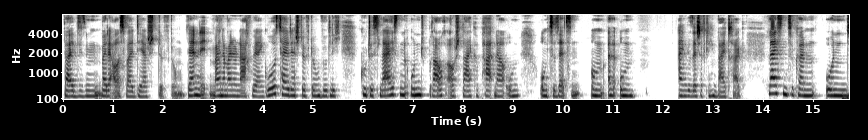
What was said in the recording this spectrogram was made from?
bei diesem, bei der Auswahl der Stiftung. Denn meiner Meinung nach will ein Großteil der Stiftung wirklich Gutes leisten und braucht auch starke Partner, um umzusetzen, um, äh, um einen gesellschaftlichen Beitrag leisten zu können. Und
